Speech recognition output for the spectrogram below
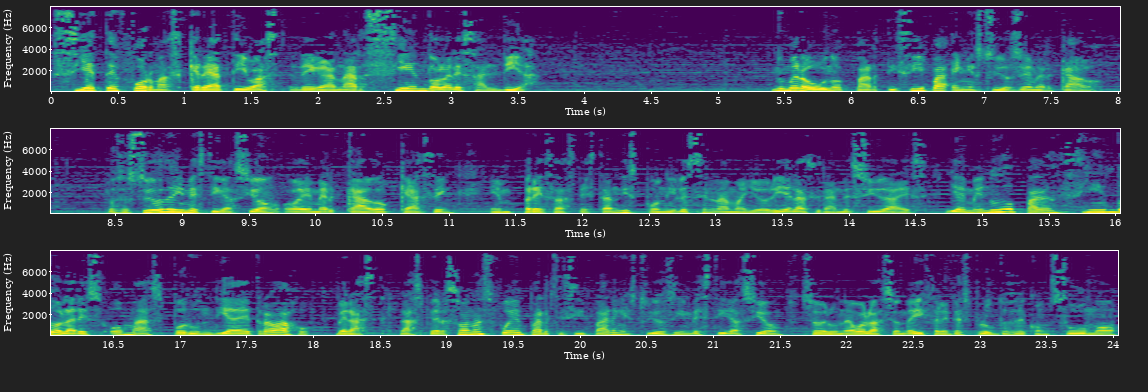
7 formas creativas de ganar 100 dólares al día. Número 1. Participa en estudios de mercado. Los estudios de investigación o de mercado que hacen empresas están disponibles en la mayoría de las grandes ciudades y a menudo pagan 100 dólares o más por un día de trabajo. Verás, las personas pueden participar en estudios de investigación sobre una evaluación de diferentes productos de consumo,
